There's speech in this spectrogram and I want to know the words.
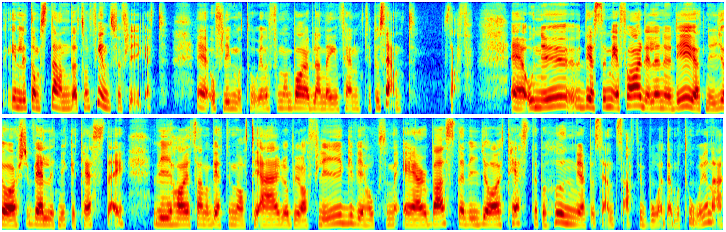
enligt de standard som finns för flyget eh, och flygmotorerna får man bara blanda in 50 procent straff. Eh, och nu, det som är fördelen nu det är ju att nu görs väldigt mycket tester. Vi har ett samarbete med ATR och Bra Flyg. Vi har också med Airbus där vi gör tester på 100% SAF i båda motorerna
